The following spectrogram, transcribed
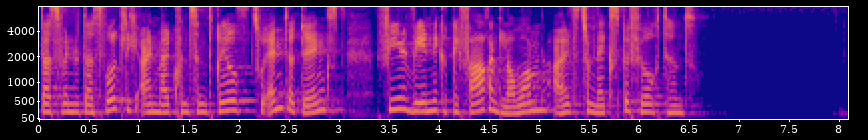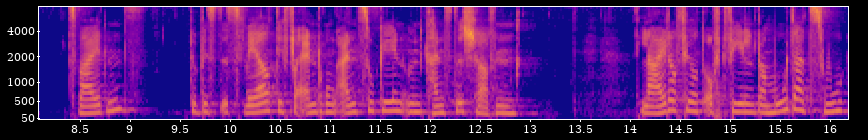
dass wenn du das wirklich einmal konzentriert zu Ende denkst, viel weniger Gefahren lauern als zunächst befürchtet. Zweitens, Du bist es wert, die Veränderung anzugehen und kannst es schaffen. Leider führt oft fehlender Mut dazu,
